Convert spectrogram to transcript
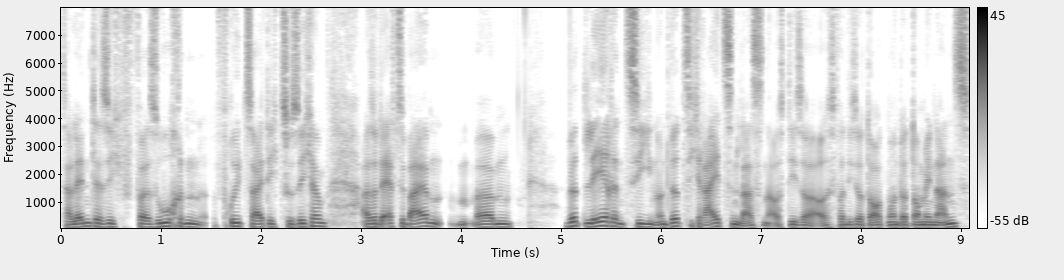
Talente sich versuchen, frühzeitig zu sichern. Also der FC Bayern ähm, wird Lehren ziehen und wird sich reizen lassen aus dieser, aus, von dieser Dortmunder Dominanz.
